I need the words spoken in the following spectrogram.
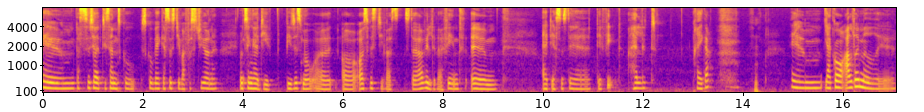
Øh, der synes jeg, at de sådan skulle, skulle væk. Jeg synes, de var forstyrrende. Nu tænker jeg, at de er bitte små, og, og også hvis de var større, ville det være fint. Øh, at jeg synes, det er, det er fint at have lidt prikker. øh, jeg går aldrig med øh,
